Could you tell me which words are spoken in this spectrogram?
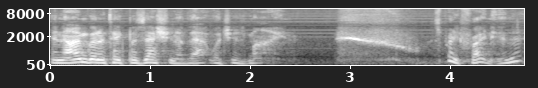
and I'm going to take possession of that which is mine. It's pretty frightening, isn't it?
